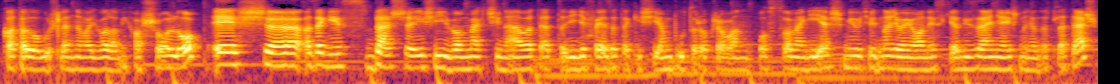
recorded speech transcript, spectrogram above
katalógus lenne, vagy valami hasonló. És az egész belső is így van megcsinálva, tehát hogy így a fejezetek is ilyen bútorokra van osztva, meg ilyesmi, úgyhogy nagyon jól néz ki a dizájnja, és nagyon ötletes.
